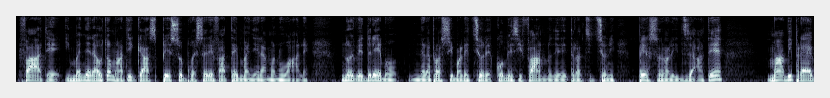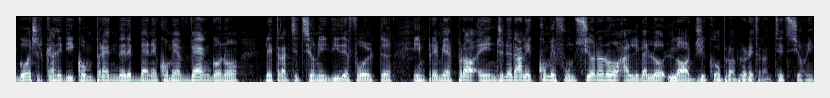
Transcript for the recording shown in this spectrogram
fate in maniera automatica spesso può essere fatta in maniera manuale. Noi vedremo nella prossima lezione come si fanno delle transizioni personalizzate ma vi prego cercate di comprendere bene come avvengono le transizioni di default in Premiere Pro e in generale come funzionano a livello logico proprio le transizioni.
